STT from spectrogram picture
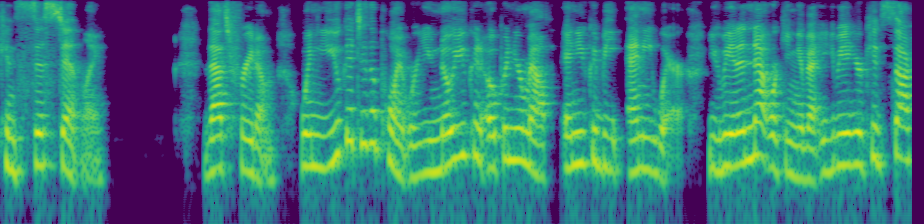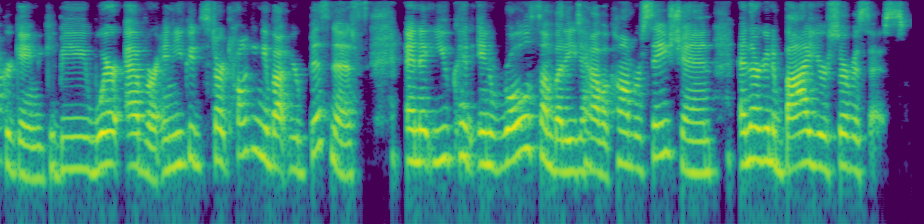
Consistently. That's freedom. When you get to the point where you know you can open your mouth and you could be anywhere, you could be at a networking event, you could be at your kid's soccer game, you could be wherever, and you could start talking about your business and that you could enroll somebody to have a conversation and they're going to buy your services.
